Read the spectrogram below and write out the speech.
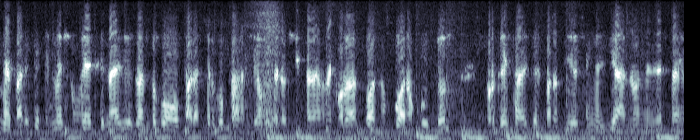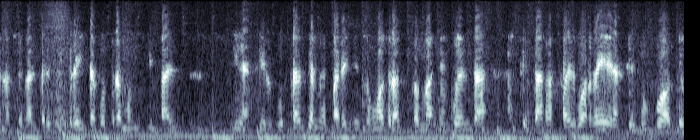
me parece que no es un escenario tanto como para hacer comparación, pero sí para recordar cuándo jugaron juntos, porque esta vez el partido es en el llano, en el Estadio Nacional 13 y 30 contra Municipal, y las circunstancias me parece son otras, tomando en cuenta que está Rafael Guarderas, que es un jugador que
